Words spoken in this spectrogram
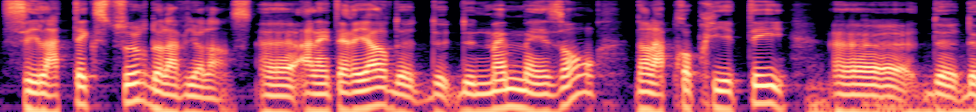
c'est la texture de la violence. Euh, à l'intérieur d'une même maison, dans la propriété euh, de, de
